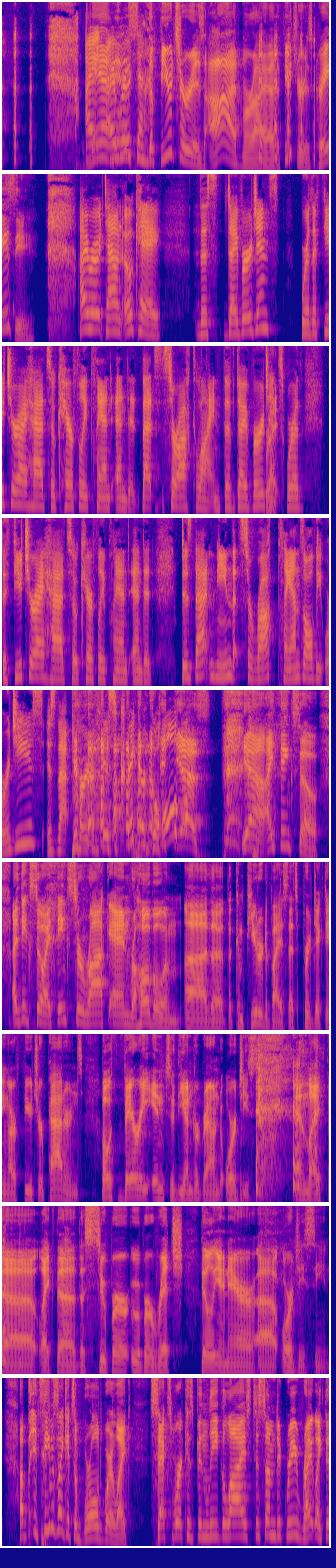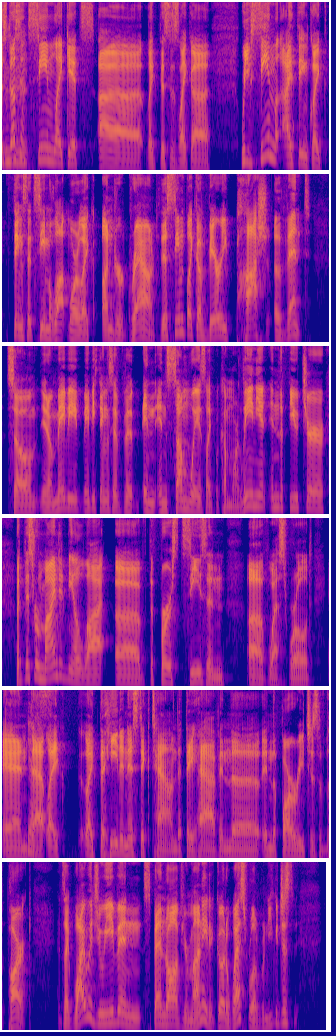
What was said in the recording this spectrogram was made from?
I, Man, I it wrote is- down. the future is odd, Marya. The future is crazy. I wrote down, okay, this divergence where the future I had so carefully planned ended. That's Serac line, the divergence Right. where the future I had so carefully planned ended. Does that mean that Serac plans all the orgies? Is that part of his greater goal? yes. Yeah, I think so. I think so. I think Serac and Rehoboam, uh, the the computer device that's predicting our future patterns, both very into the underground orgy scene and like the like the the super uber rich billionaire uh, orgy scene. Uh, but it seems like it's a world where like sex work has been legalized to some degree, right? Like this doesn't seem like it's uh, like this is like a we've seen i think like things that seem a lot more like underground this seemed like a very posh event so you know maybe maybe things have been, in in some ways like become more lenient in the future but this reminded me a lot of the first season of westworld and Yes. that like like the hedonistic town that they have in the in the far reaches of the park it's like why would you even spend all of your money to go to westworld when you could just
